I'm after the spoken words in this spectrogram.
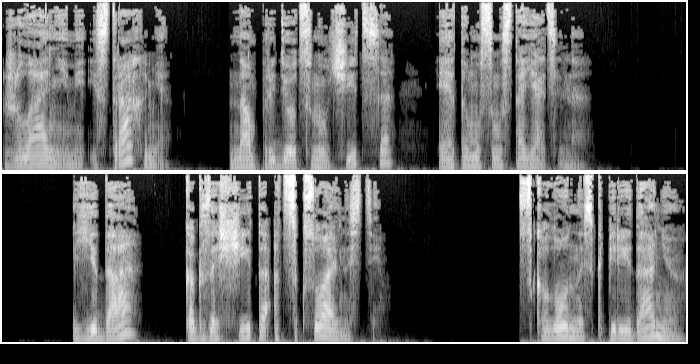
желаниями и страхами, нам придется научиться этому самостоятельно. Еда как защита от сексуальности. Склонность к перееданию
